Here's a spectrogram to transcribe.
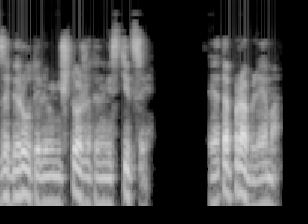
заберут или уничтожат инвестиции. Это проблема.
